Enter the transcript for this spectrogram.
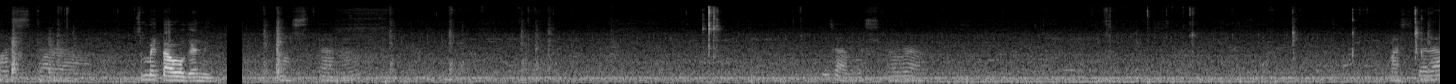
Mascara. So may tawag ano eh. Mascara. Isa, mascara. Mascara.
